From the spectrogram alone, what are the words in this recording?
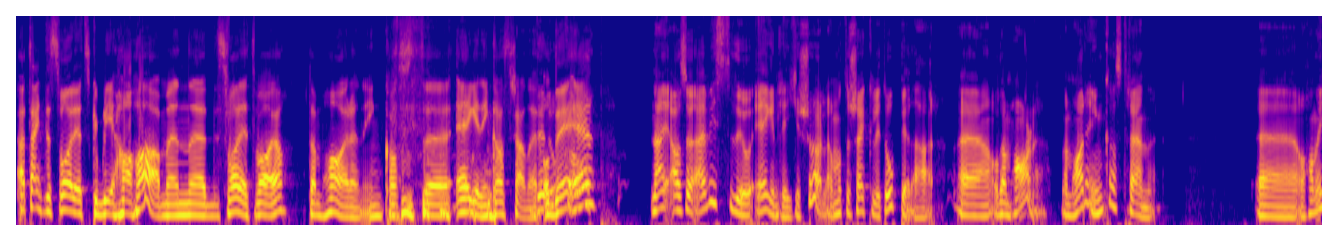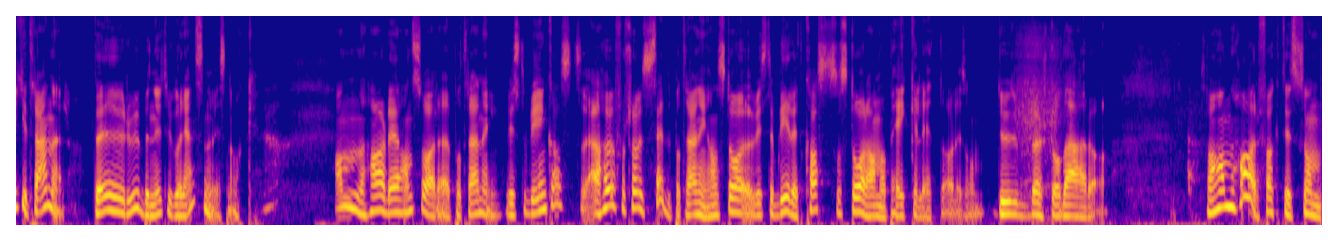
Jeg tenkte svaret skulle bli ha-ha, men eh, svaret var ja, de har en innkast, eh, egen innkasttrener. Og det er Nei, altså, jeg visste det jo egentlig ikke sjøl. Jeg måtte sjekke litt opp i det her. Eh, og de har det. De har en innkasttrener. Eh, og han er ikke trener. Det er Ruben Yttergård Jensen, visstnok. Han har det ansvaret på trening. Hvis det blir innkast Jeg har jo for så vidt sett på trening. Han står, hvis det blir et kast, så står han og peker litt og sånn Du bør stå der og Så han har faktisk sånn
